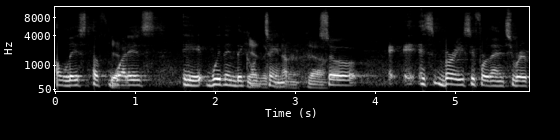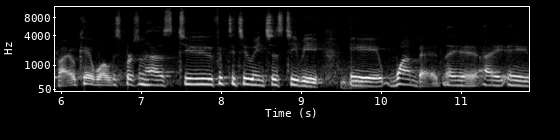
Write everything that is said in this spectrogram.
a list of what Yes. is uh, within the the container. container, yeah. So it's very easy for them to verify, okay, well, this person has two 52 inches TV, a one bed, a, a, a-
